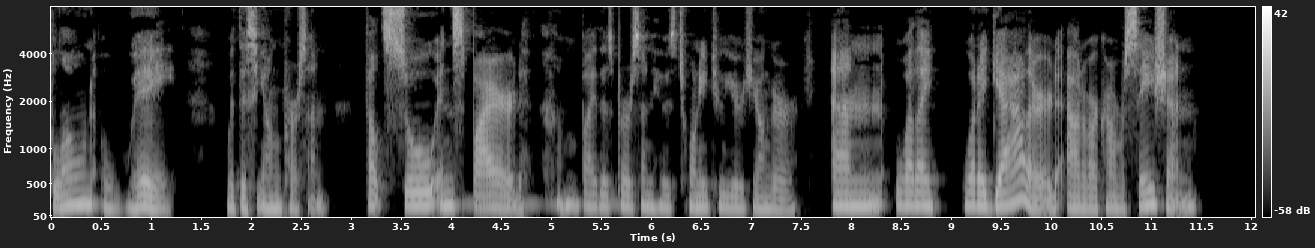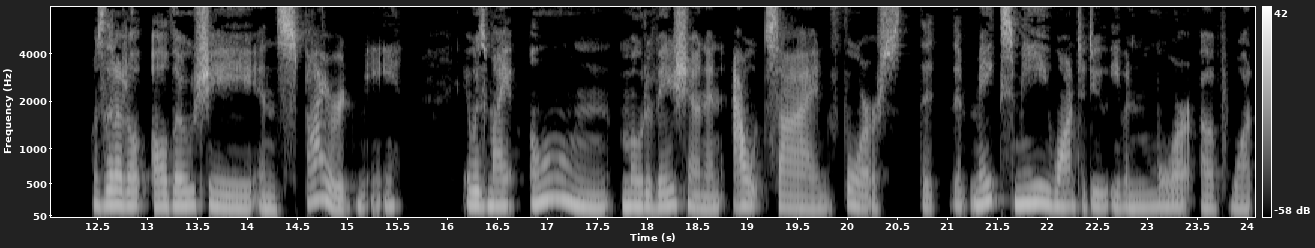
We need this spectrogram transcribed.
blown away with this young person. Felt so inspired by this person who's 22 years younger and what I what I gathered out of our conversation was that although she inspired me, it was my own motivation and outside force that, that makes me want to do even more of what,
